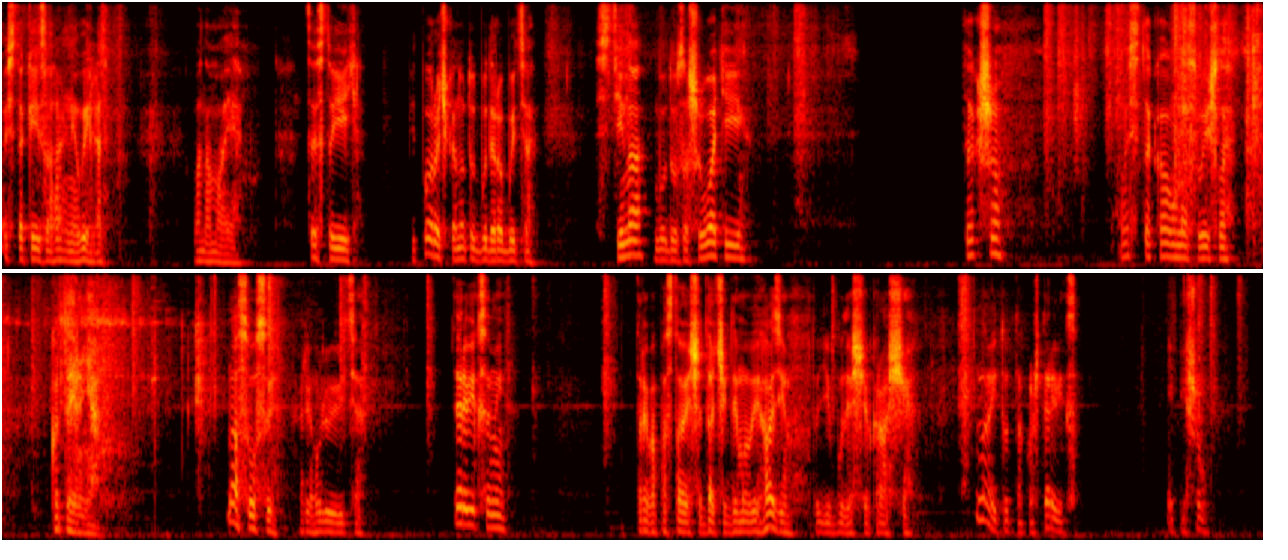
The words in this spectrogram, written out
Ось такий загальний вигляд вона має. Це стоїть підпорочка, ну тут буде робитися стіна, буду зашивати її. Так що ось така у нас вийшла котельня. Насоси регулюються тервіксами. Треба поставити ще датчик димових газів, тоді буде ще краще. Ну і тут також тервікс. І пішов.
